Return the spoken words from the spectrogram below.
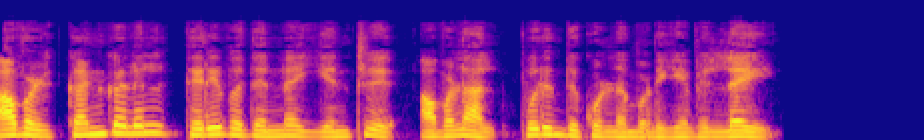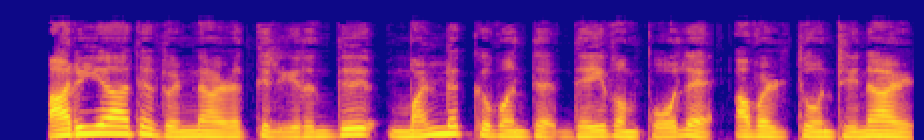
அவள் கண்களில் தெரிவதென்ன என்று அவளால் புரிந்து கொள்ள முடியவில்லை. அறியாத வெண்ணாழத்தில் இருந்து மண்ணுக்கு வந்த தெய்வம் போல அவள் தோன்றினாள்.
